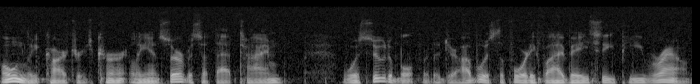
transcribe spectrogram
only cartridge currently in service at that time, was suitable for the job was the 45 ACP round.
